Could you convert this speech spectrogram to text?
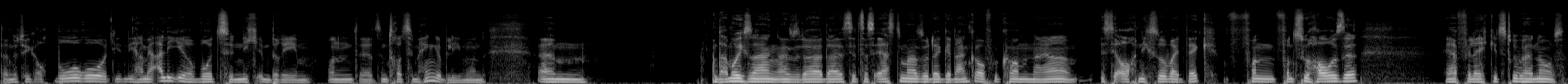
dann natürlich auch Boro, die, die haben ja alle ihre Wurzeln nicht in Bremen und äh, sind trotzdem hängen geblieben und ähm, und da muss ich sagen, also da, da ist jetzt das erste Mal so der Gedanke aufgekommen, naja, ist ja auch nicht so weit weg von, von zu Hause. Ja, vielleicht geht es drüber hinaus.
